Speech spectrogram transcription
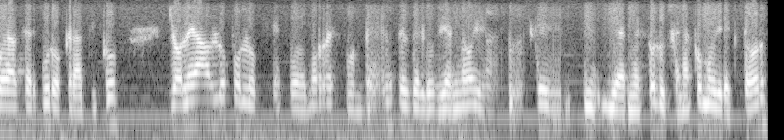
pueda ser burocrático. Yo le hablo por lo que podemos responder desde el gobierno y, Ernesto Lucena como director.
